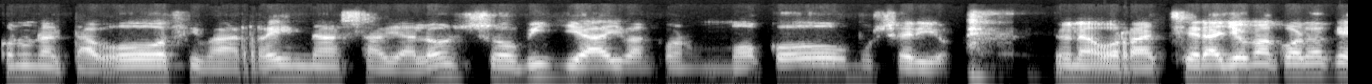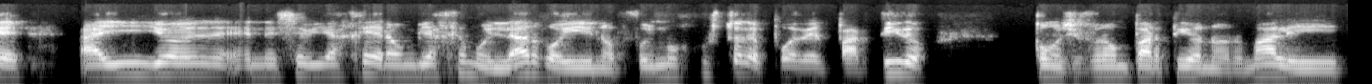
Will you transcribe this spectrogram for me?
un altavoz, iba Reina, Xavi Alonso, Villa, iban con un moco muy serio, una borrachera. Yo me acuerdo que ahí yo en ese viaje era un viaje muy largo y nos fuimos justo después del partido como si fuera un partido normal y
